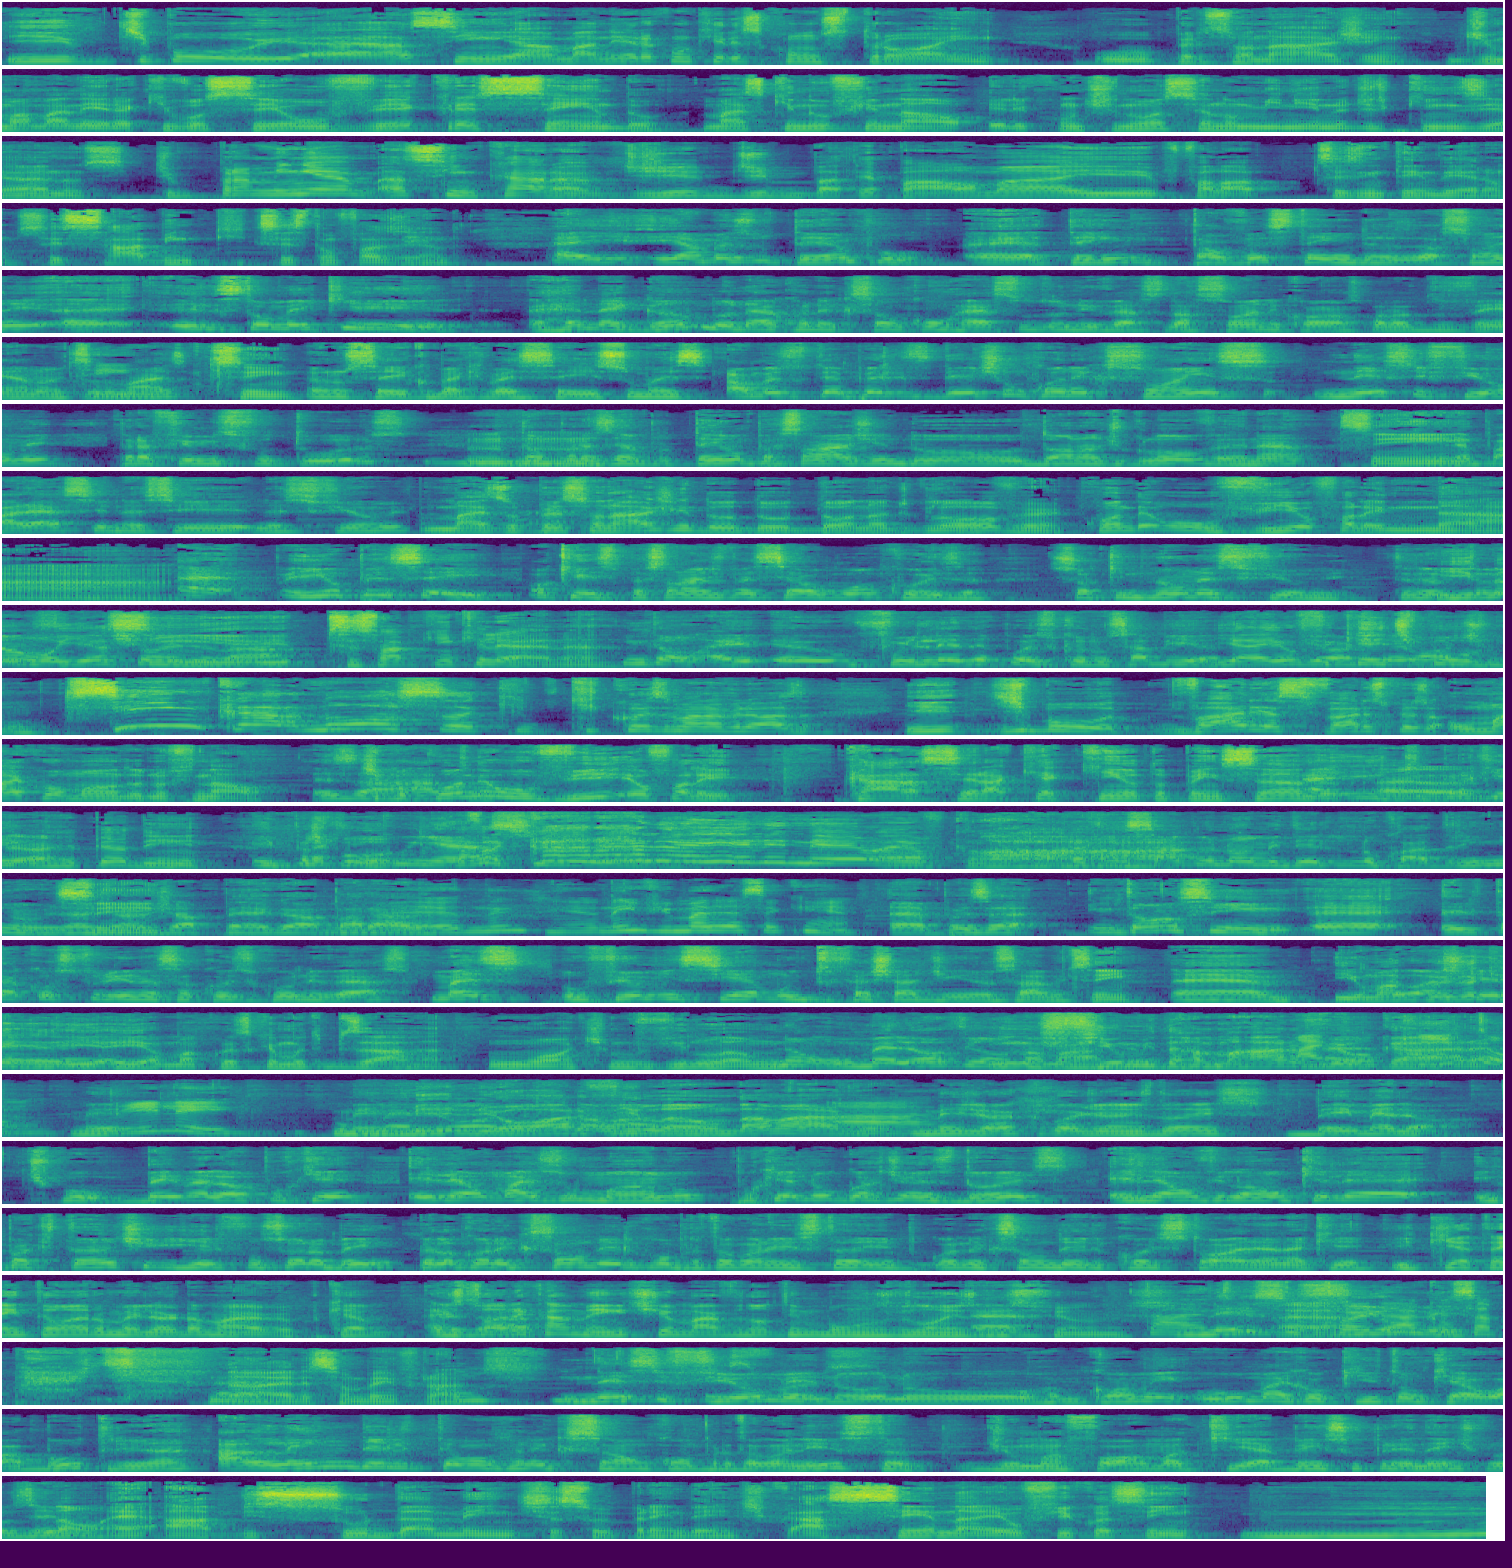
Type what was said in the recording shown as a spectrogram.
E, tipo, é, assim, a maneira com que eles constroem o personagem de uma maneira que você o vê crescendo, mas que no final ele continua sendo um menino de 15 anos, tipo, pra mim é assim, cara, de, de bater palma e falar, vocês entenderam, vocês sabem o que vocês estão fazendo. É, e, e ao mesmo tempo, é, tem, talvez tenha o dedo da Sony, é, eles estão meio que renegando né, a conexão com o resto do universo da Sony, com as paradas do Venom e tudo Sim. mais. Sim. Eu não sei como é que vai ser isso, mas ao mesmo tempo eles deixam conexões nesse filme pra filmes futuros. Então, por exemplo, tem um personagem do Donald Glover, né? Sim. Ele aparece nesse, nesse filme. Mas o personagem do, do Donald Glover, quando eu ouvi, eu falei, nah. É, e eu pensei, ok, esse personagem vai ser alguma coisa, só que não nesse filme. Entendeu? E Então, não, e assim, e você sabe quem que ele é, né? Então, aí eu fui ler depois, porque eu não sabia. E aí eu fiquei achei tipo, ótimo. sim, cara, nossa, que, que coisa maravilhosa. E, tipo, várias, várias pessoas. O Michael Mando no final. Exato. Tipo, quando eu ouvi, eu falei, cara, será que é quem eu tô pensando? É, e que pra quem- deu uma arrepiadinha. e pra tipo, quem conhece Eu falei, caralho, o- é ele mesmo. Aí eu, ah. Pra quem sabe o nome dele no quadrinho, já, já, já pega a parada. É, eu, nem, eu nem vi, mas eu sei quem é. É, pois é. Então, assim, é, ele tá construindo essa coisa com o universo, mas o filme em si é muito fechadinho, sabe? Sim. É, E uma eu coisa que, ele é, tem- e é uma coisa que é muito bizarra. Um ótimo vilão. Não, o melhor vilão em da Marvel. filme da Marvel, Michael cara. Keaton? Really? O Melhor, da Marvel. vilão da Marvel. Ah. Melhor que o Guardiões 2? Bem melhor. Tipo, bem melhor porque ele é o mais humano. Porque no Guardiões 2, ele é um vilão que ele é impactante e ele funciona bem pela conexão dele com o protagonista e a conexão dele com a história, né? Que E que até então era o melhor da Marvel, porque historicamente a Marvel não tem bons vilões É. nos filmes. Tá, Nesse concordar filme- com essa parte. Não, eles são bem fracos. Nesse filme, no, no Homecoming, o Michael Keaton, que é o Abutre, né? Além dele ter uma conexão com o protagonista, de uma forma que é bem surpreendente, inclusive. Não, é absurdamente surpreendente. A cena, eu fico assim.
